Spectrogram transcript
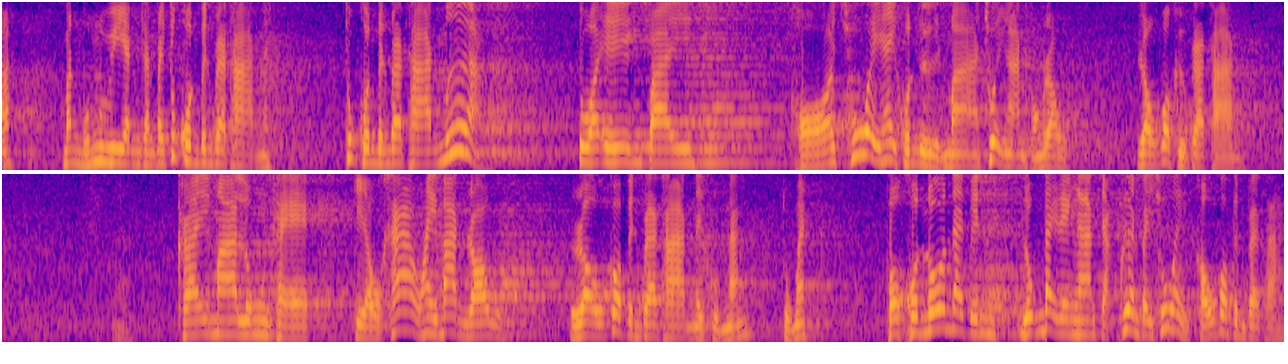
นะมันหมุนเวียนกันไปทุกคนเป็นประธานนะทุกคนเป็นประธานเมื่อตัวเองไปขอช่วยให้คนอื่นมาช่วยงานของเรา เราก็คือประธาน ใครมาลงแขกเกี่ยวข้าวให้บ้านเรา เราก็เป็นประธานในกลุ่มนั้น ถูกไหม พอคนโน้นได้เป็นลุงได้แรงงานจากเพื่อนไปช่วย เขาก็เป็นประธาน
